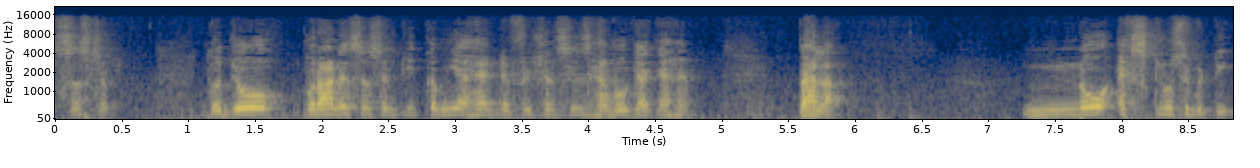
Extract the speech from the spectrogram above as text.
सिस्टम तो जो पुराने सिस्टम की कमियाँ हैं डेफिशिएंसीज हैं, वो क्या क्या हैं? पहला नो एक्सक्लूसिविटी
